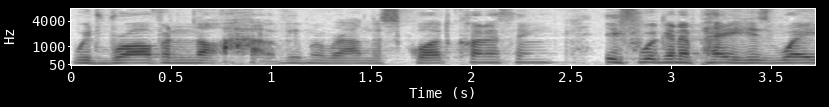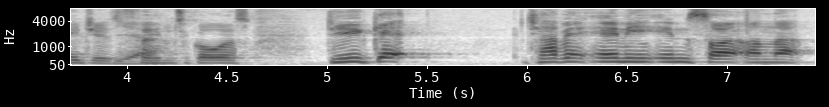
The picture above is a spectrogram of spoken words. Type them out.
we'd rather not have him around the squad kind of thing. If we're going to pay his wages for him to go us, do you get? Do you have any insight on that?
